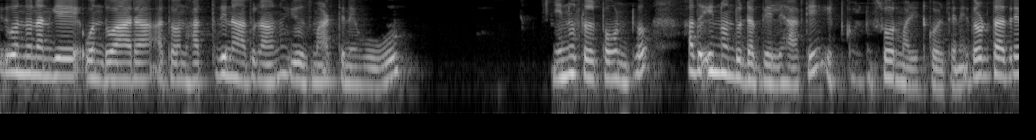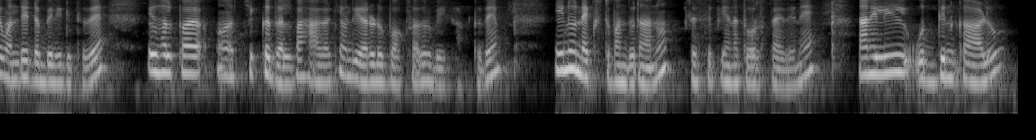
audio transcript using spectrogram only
ಇದು ಒಂದು ನನಗೆ ಒಂದು ವಾರ ಅಥವಾ ಒಂದು ಹತ್ತು ದಿನ ಆದರೂ ನಾನು ಯೂಸ್ ಮಾಡ್ತೇನೆ ಹೂವು. ಇನ್ನೂ ಸ್ವಲ್ಪ ಉಂಟು. ಅದು ಇನ್ನೊಂದು ಡಬ್ಬಿಯಲ್ಲಿ ಹಾಕಿ ಇಟ್ಕೊಳ್ತೇನೆ ಸ್ಟೋರ್ ಮಾಡಿ ಇಟ್ಕೊಳ್ತೇನೆ. ದೊಡ್ಡದಾದರೆ ಒಂದೇ ಡಬ್ಬಿಯಲ್ಲಿ ಹಿಡಿತದೆ. ಇದು ಸ್ವಲ್ಪ ಚಿಕ್ಕದಲ್ವ? ಹಾಗಾಗಿ ಒಂದು ಎರಡು ಬಾಕ್ಸ್ ಆದರೂ ಬೇಕಾಗ್ತದೆ. ಇನ್ನು ನೆಕ್ಸ್ಟ್ ಬಂದು ನಾನು ರೆಸಿಪಿಯನ್ನು ತೋರಿಸ್ತಾ ಇದ್ದೇನೆ. ನಾನಿಲ್ಲಿ ಉದ್ದಿನ ಕಾಳು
